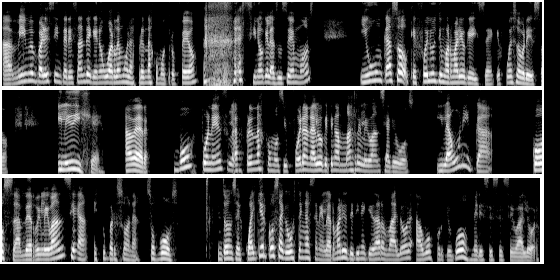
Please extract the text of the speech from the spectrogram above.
a mí me parece interesante que no guardemos las prendas como trofeo, sino que las usemos. Y hubo un caso que fue el último armario que hice, que fue sobre eso. Y le dije, a ver, vos ponés las prendas como si fueran algo que tenga más relevancia que vos. Y la única cosa de relevancia es tu persona, sos vos. Entonces, cualquier cosa que vos tengas en el armario te tiene que dar valor a vos porque vos mereces ese valor.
